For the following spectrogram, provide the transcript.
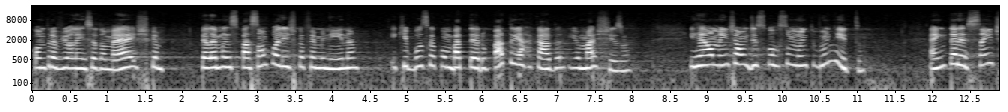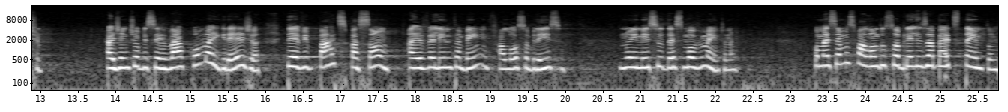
contra a violência doméstica, pela emancipação política feminina e que busca combater o patriarcado e o machismo. E realmente é um discurso muito bonito. É interessante a gente observar como a igreja teve participação, a Eveline também falou sobre isso, no início desse movimento. Né? Comecemos falando sobre Elizabeth Stanton.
